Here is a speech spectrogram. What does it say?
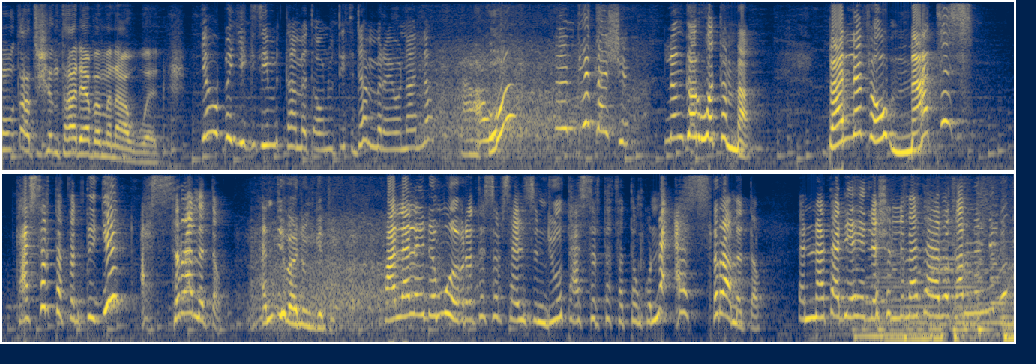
መውጣትሽን ታዲያ በምን አወቅሽ? ያው በየጊዜ የምታመጣውን ውጤት ደምራ ይሆናላ። አዎ እንዴ ጋሼ ልንገርዎትማ፣ ባለፈው ማትስ ከአስር ተፈትዬ አስር አመጣው። አንድ ይበሉ እንግዲህ። ኋላ ላይ ደግሞ ህብረተሰብ ሳይንስ እንዲሁ አስር ተፈተንኩና አስር አመጣው እና ታዲያ ይሄ ለሽልማት አያበቃም ነው የሚሉት?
